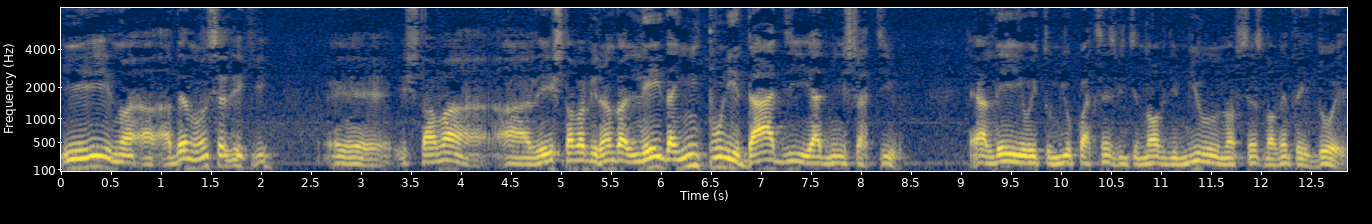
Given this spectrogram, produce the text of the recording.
E a, a denúncia de que é, estava, a lei estava virando a lei da impunidade administrativa. É a lei 8.429 de 1992.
